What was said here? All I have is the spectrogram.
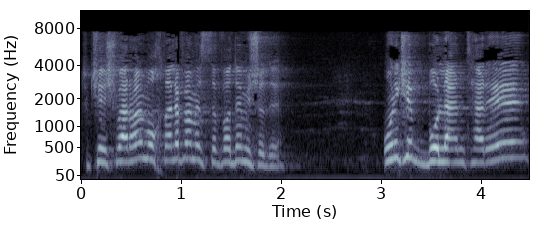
تو کشورهای مختلف هم استفاده می‌شده. اونی که بلندتره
